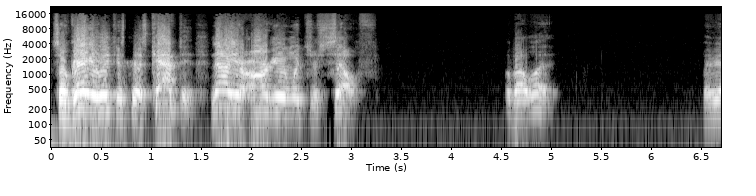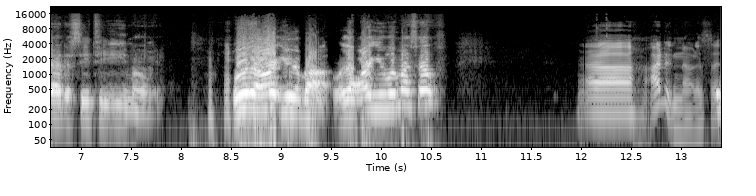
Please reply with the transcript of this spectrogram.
So Gregory Lincoln says, Captain, now you're arguing with yourself. About what? Maybe I had a CTE moment. What was I arguing about? Was I arguing with myself? Uh, I didn't notice it.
